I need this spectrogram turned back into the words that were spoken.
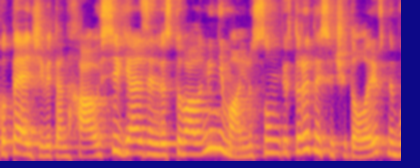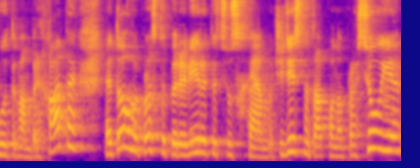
котеджів і танхаусів. Я заінвестувала мінімальну суму півтори тисячі доларів. Не буду вам брехати, для того, аби просто перевірити цю схему, чи дійсно так воно працює,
